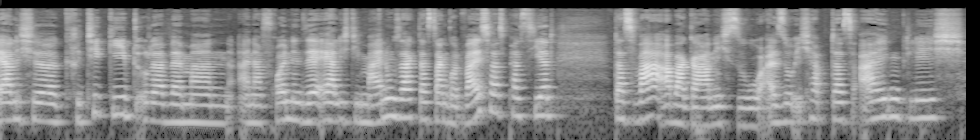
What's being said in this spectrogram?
ehrliche Kritik gibt oder wenn man einer Freundin sehr ehrlich die Meinung sagt, dass dann Gott weiß, was passiert. Das war aber gar nicht so. Also ich habe das eigentlich.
